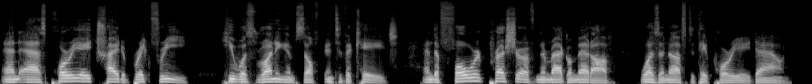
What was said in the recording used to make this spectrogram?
And as Poirier tried to break free, he was running himself into the cage, and the forward pressure of Nurmagomedov was enough to take Poirier down.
